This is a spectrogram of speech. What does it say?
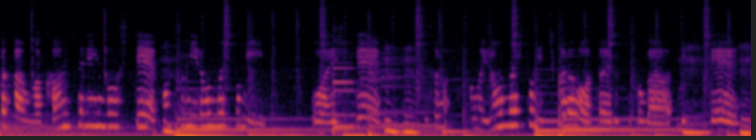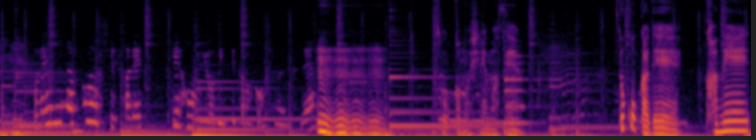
田さん。はカウンセリングをして本当にいろん。な人にお会いしてうんでそのそのいろんな人に力を与えることができてうんうんそれに後押しされて本名で言ってたのかもしれないですね。うんうんうんうん。そうかもしれません。どこかで仮名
